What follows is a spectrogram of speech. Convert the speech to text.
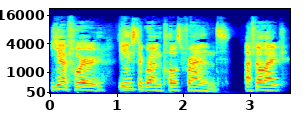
Yeah, for Instagram close friends, I feel like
